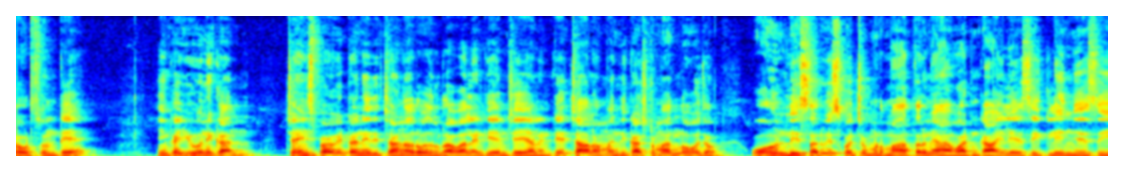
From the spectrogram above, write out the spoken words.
డౌట్స్ ఉంటే ఇంకా యూనికాన్ చైన్స్ ప్యాకెట్ అనేది చాలా రోజులు రావాలంటే ఏం చేయాలంటే చాలామంది కస్టమర్లు ఓన్లీ సర్వీస్కి వచ్చినప్పుడు మాత్రమే వాటిని ఆయిల్ వేసి క్లీన్ చేసి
